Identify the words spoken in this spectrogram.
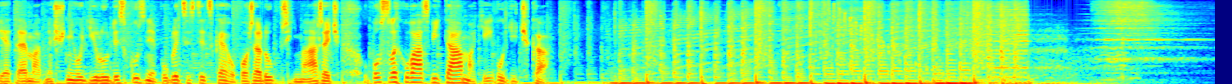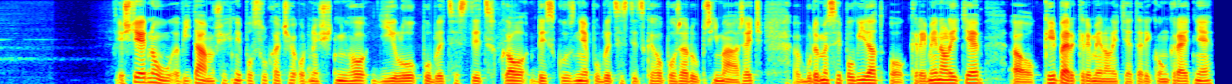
je téma dnešního dílu diskuzně publicistického pořadu Přímá řeč. U poslechu vás vítá Matěj Vodička. Ještě jednou vítám všechny posluchače od dnešního dílu publicisticko-diskuzně publicistického pořadu Přímá řeč. Budeme si povídat o kriminalitě, o kyberkriminalitě tedy konkrétně.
